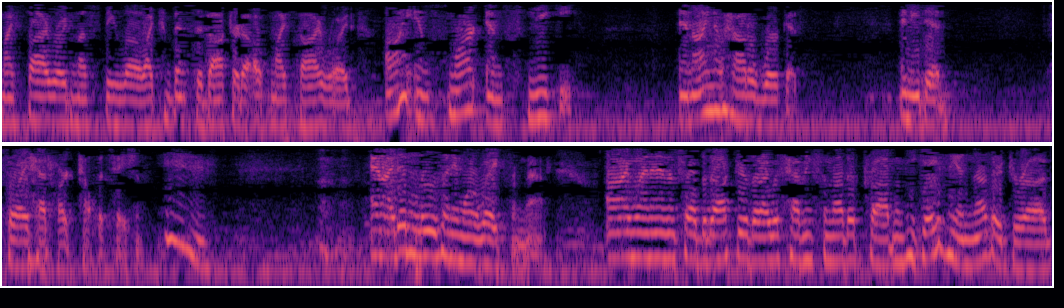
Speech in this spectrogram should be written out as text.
My thyroid must be low. I convinced the doctor to up my thyroid. I am smart and sneaky, and I know how to work it. And he did so I had heart palpitation. And I didn't lose any more weight from that. I went in and told the doctor that I was having some other problem. He gave me another drug,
